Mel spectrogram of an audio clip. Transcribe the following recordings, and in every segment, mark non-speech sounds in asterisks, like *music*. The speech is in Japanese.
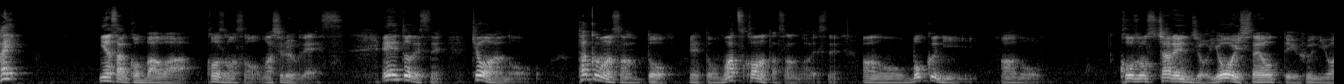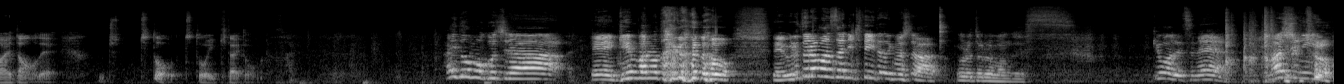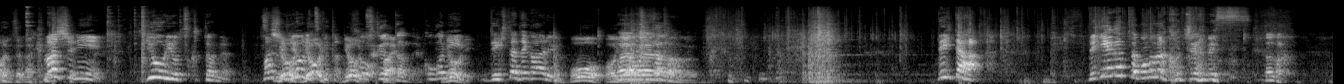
はい。皆さんこんばんは。コズモスのマッシュルームです。えーとですね今日はあのたくまさんと,、えー、と松かなたさんがですねあの僕にあのコズモスチャレンジを用意したよっていうふうに言われたのでちょちょっとちょっと行きたいと思います。はい、どうも、こちら、えー、現場のタグの、えー、ウルトラマンさんに来ていただきました。ウルトラマンです。今日はですね、マッシュに、マッシュに料理を作ったんだよ。マッシュ料理作ったんだ料理。そう。作ったんだよ。ここに出来たてがあるよ。おおやり方なのできた。出来上がったものがこちらです。どうぞ。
